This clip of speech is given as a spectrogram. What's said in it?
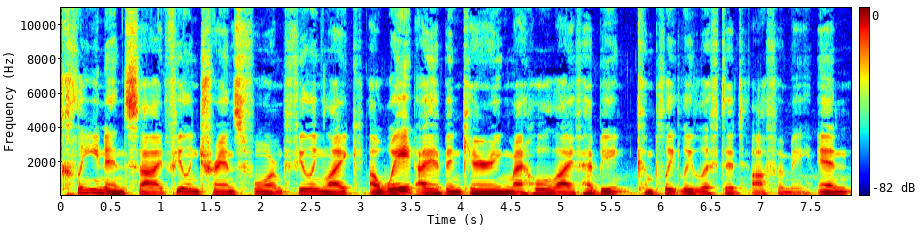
clean inside, feeling transformed, feeling like a weight I had been carrying my whole life had been completely lifted off of me. And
